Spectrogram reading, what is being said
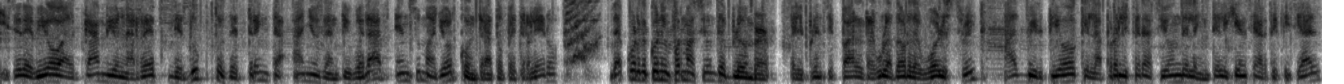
y se debió al cambio en la red de ductos de 30 años de antigüedad en su mayor contrato petrolero. De acuerdo con información de Bloomberg, el principal regulador de Wall Street advirtió que la proliferación de la inteligencia artificial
